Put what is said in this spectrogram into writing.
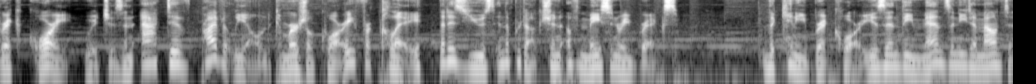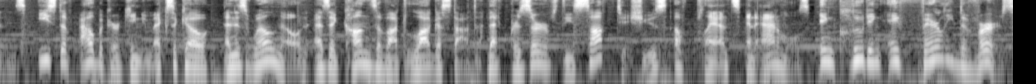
Brick Quarry, which is an active, privately owned commercial quarry for clay that is used in the production of masonry bricks. The Kinney Brick Quarry is in the Manzanita Mountains, east of Albuquerque, New Mexico, and is well known as a Konservat Lagerstätte that preserves the soft tissues of plants and animals, including a fairly diverse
